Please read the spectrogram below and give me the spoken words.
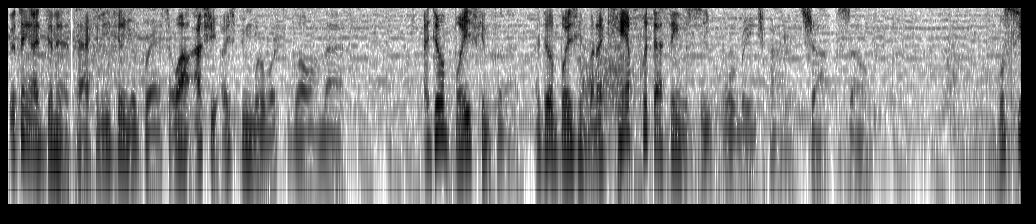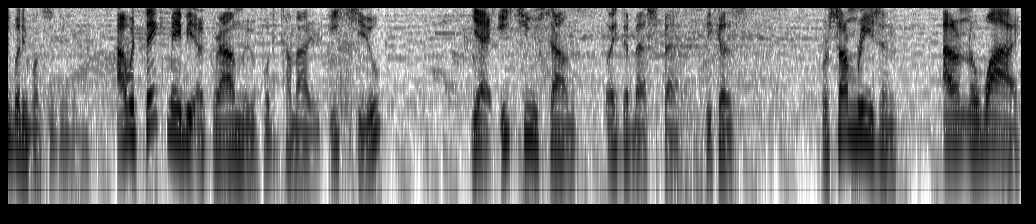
Good thing I didn't attack, and he's to go Grass. Wow, actually, Ice Beam would have worked well on that. I do have Blaziken for that. I do have Blaziken, but I can't put that thing to sleep or Rage Powder shots, so... We'll see what he wants to do here. I would think maybe a ground move would come out here. EQ? Yeah, EQ sounds like the best bet, because for some reason, I don't know why,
